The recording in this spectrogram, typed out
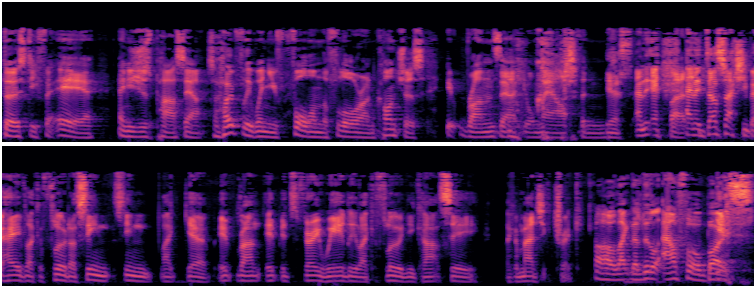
thirsty for air and you just pass out. So hopefully when you fall on the floor unconscious, it runs out oh, your mouth and Yes, and it, But- and it does actually behave like a fluid. I've seen seen like yeah, it run. It, it's very weirdly like a fluid you can't see, like a magic trick. Oh, like the little alfoil boat Yes.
